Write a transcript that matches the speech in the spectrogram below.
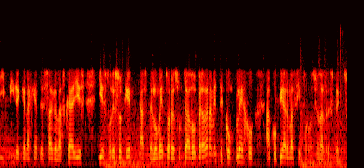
impide que la gente salga a las calles y es por eso que hasta el momento ha resultado verdaderamente complejo acopiar más información al respecto.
